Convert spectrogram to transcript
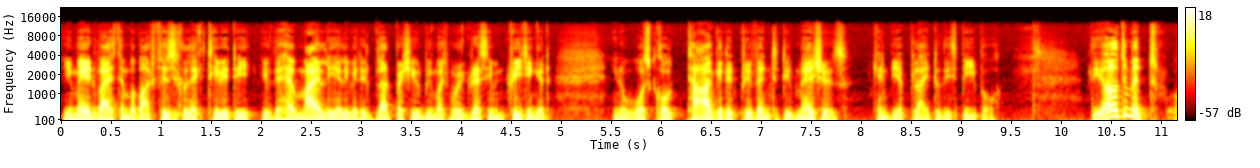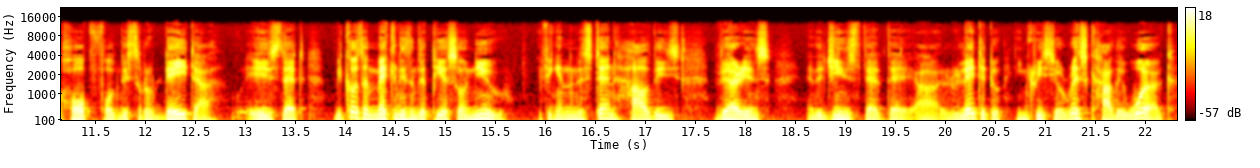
You may advise them about physical activity. If they have mildly elevated blood pressure, you'll be much more aggressive in treating it. You know, what's called targeted preventative measures can be applied to these people. The ultimate hope for this sort of data is that because the mechanisms appear so new, if we can understand how these variants and the genes that they are related to increase your risk, how they work,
